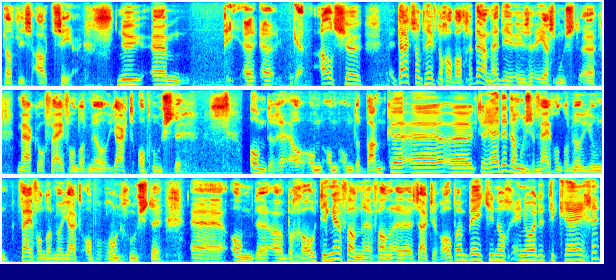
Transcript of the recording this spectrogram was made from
dat is oud zeer. Nu, um, uh, als je. Duitsland heeft nogal wat gedaan. Hè? Die, eerst moest Merkel 500 miljard ophoesten om de, om, om, om de banken uh, uh, te redden. Dan moesten 500, miljoen, 500 miljard op rondhoesten uh, om de begrotingen van, van Zuid-Europa een beetje nog in orde te krijgen.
